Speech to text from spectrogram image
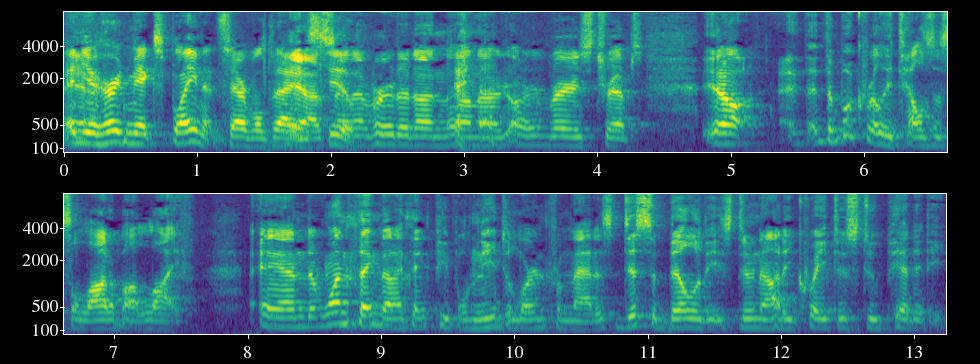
yeah. you heard me explain it several times yes, too. and I've heard it on, on our, our various trips. You know, the book really tells us a lot about life. And one thing that I think people need to learn from that is disabilities do not equate to stupidity.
